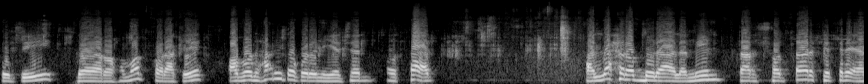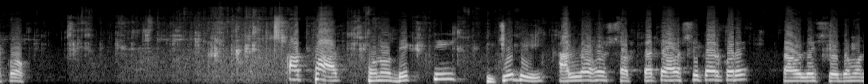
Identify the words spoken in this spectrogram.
প্রতি দয়া রহমত করাকে অবধারিত করে নিয়েছেন। অর্থাৎ আল্লাহ রাব্বুল আলামিন তার সত্তার ক্ষেত্রে একক। অর্থাৎ কোনো ব্যক্তি যদি আল্লাহর সত্তাকে অস্বীকার করে, তাহলে সে যেমন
